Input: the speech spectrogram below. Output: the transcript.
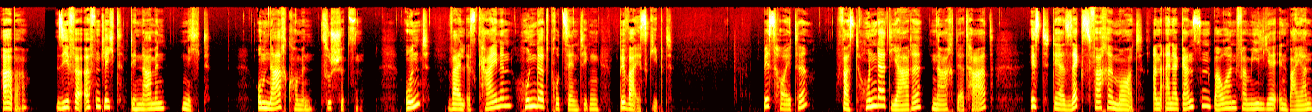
Aber sie veröffentlicht den Namen nicht um Nachkommen zu schützen und weil es keinen hundertprozentigen Beweis gibt. Bis heute, fast 100 Jahre nach der Tat, ist der sechsfache Mord an einer ganzen Bauernfamilie in Bayern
